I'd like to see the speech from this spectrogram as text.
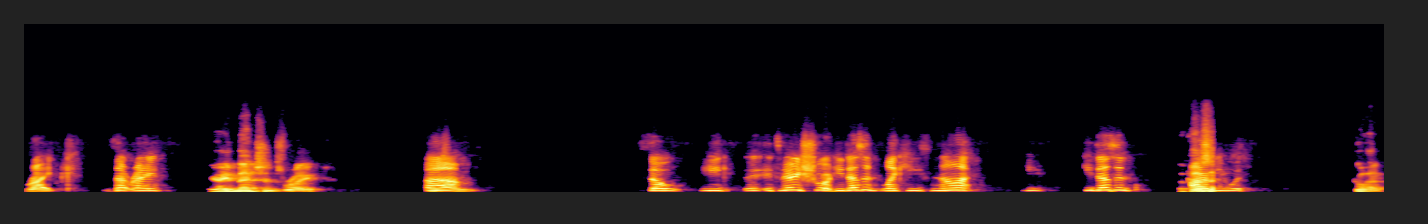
reich is that right yeah, he mentions Reich. Um, so he it's very short. He doesn't like he's not he he doesn't because argue with go ahead.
